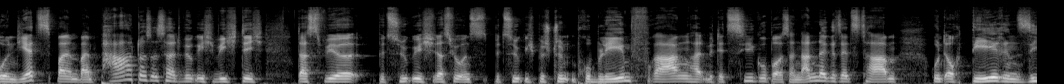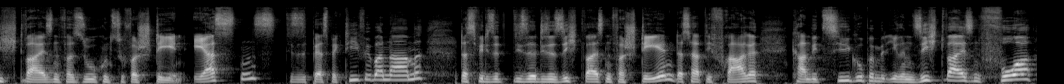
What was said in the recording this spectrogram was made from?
Und jetzt beim, beim Pathos ist halt wirklich wichtig, dass wir bezüglich, dass wir uns bezüglich bestimmten Problemfragen halt mit der Zielgruppe auseinandergesetzt haben und auch deren Sichtweisen versuchen zu verstehen. Erstens diese Perspektivübernahme, dass wir diese, diese, diese Sichtweisen verstehen. Deshalb die Frage, kam die Zielgruppe mit ihren Sichtweisen vor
